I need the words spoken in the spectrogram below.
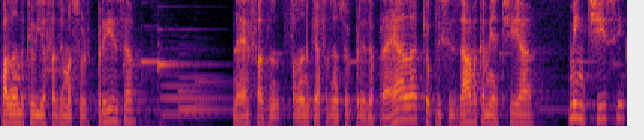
falando que eu ia fazer uma surpresa, né? Faz, falando que ia fazer uma surpresa para ela, que eu precisava que a minha tia mentisse,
